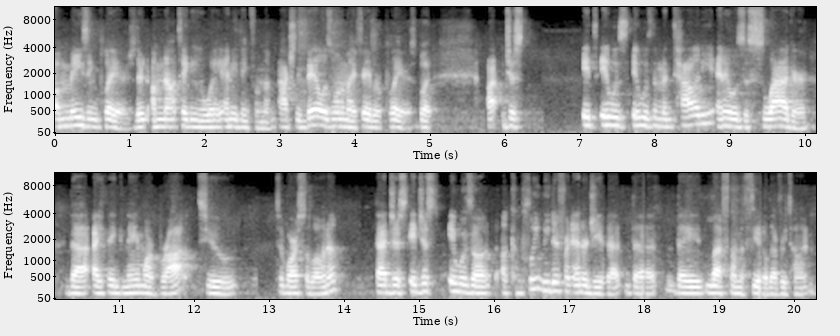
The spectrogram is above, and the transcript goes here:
amazing players. They're, I'm not taking away anything from them. Actually, Bale is one of my favorite players, but I just it it was it was the mentality and it was the swagger that I think Neymar brought to to Barcelona. That just it just it was a, a completely different energy that that they left on the field every time.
